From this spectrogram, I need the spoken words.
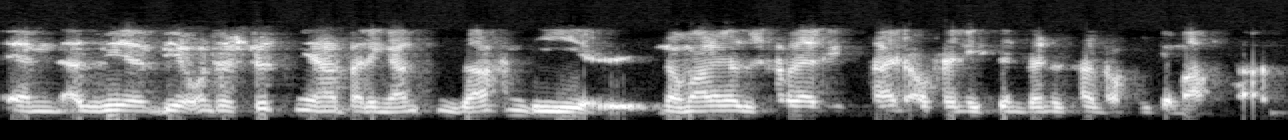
Ähm, also wir, wir unterstützen ja halt bei den ganzen Sachen, die normalerweise schon relativ zeitaufwendig sind, wenn es halt auch nie gemacht hat.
